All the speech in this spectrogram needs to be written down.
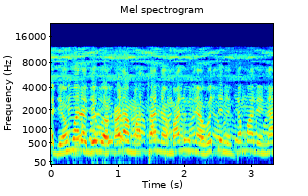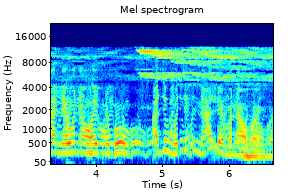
આજે અમારા જેવા કાળા માથાના માનવીના વચન તમારે ના લેવાના હોય પ્રભુ. આજે વચન ના લેવાના હોય.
